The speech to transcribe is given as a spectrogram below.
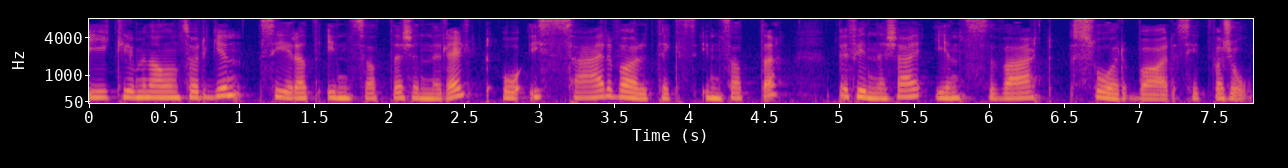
i kriminalomsorgen, sier at innsatte generelt, og især varetektsinnsatte, befinner seg i en svært sårbar situasjon.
